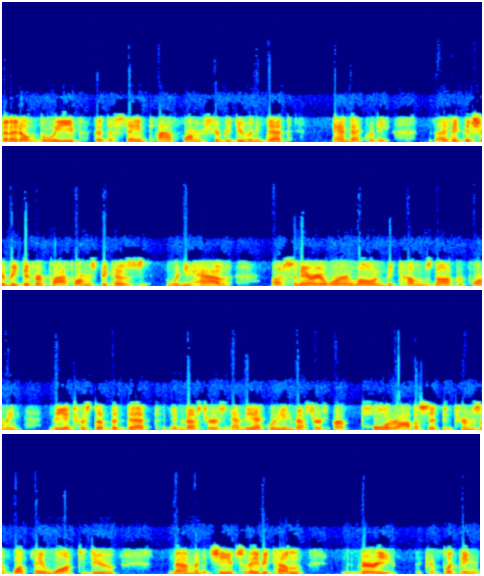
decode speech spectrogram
that. I don't believe that the same platform should be doing debt and equity. I think they should be different platforms because when you have a scenario where a loan becomes non-performing, the interest of the debt investors and the equity investors are polar opposite in terms of what they want to do um, and achieve. So they become very conflicting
